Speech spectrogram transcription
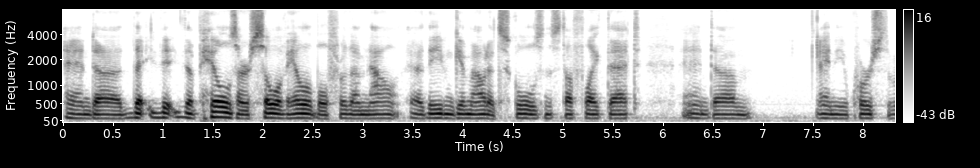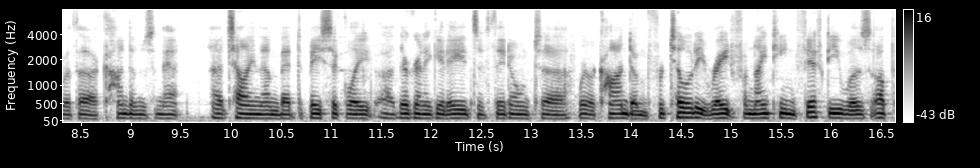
And uh, the, the, the pills are so available for them now. Uh, they even give them out at schools and stuff like that. And um, and of course with uh, condoms and that, uh, telling them that basically uh, they're going to get AIDS if they don't uh, wear a condom. Fertility rate from 1950 was up.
